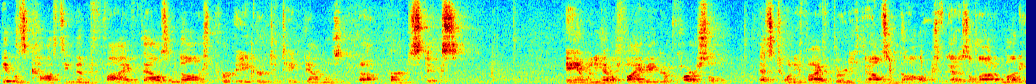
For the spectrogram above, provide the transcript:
It was costing them $5,000 per acre to take down those uh, burnt sticks. And when you have a five acre parcel, that's $25,000, $30,000. That is a lot of money.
